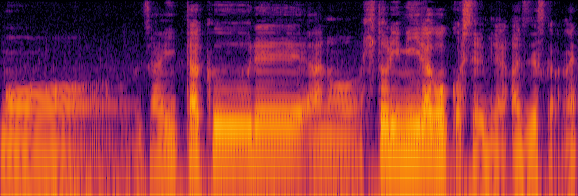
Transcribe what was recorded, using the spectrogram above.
もう、在宅で、あの、一人ミイラごっこしてるみたいな感じですからね。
